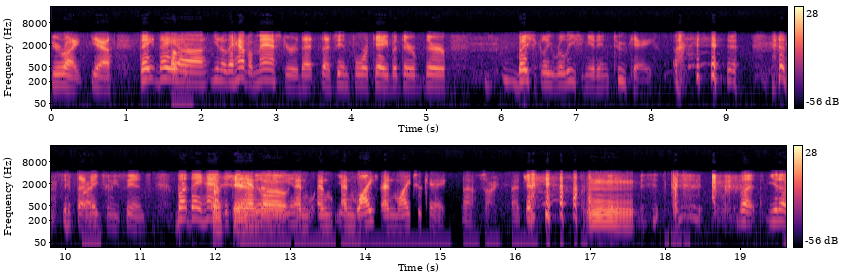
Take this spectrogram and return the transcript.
you're right. Yeah, they they Okay. uh you know they have a master that that's in 4K, but they're they're basically releasing it in 2K. That's, if that Right. makes any sense. But they have Oh, the shit. And uh, capability. and and and why and why 2K? No, sorry, bad joke. Mm. but you know,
